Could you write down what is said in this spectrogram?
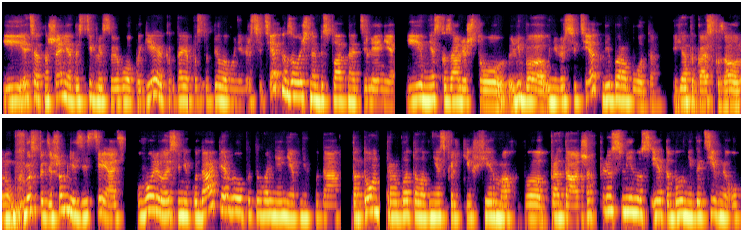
И эти отношения достигли своего апогея, когда я поступила в университет на заочное бесплатное отделение. И мне сказали, что либо университет, либо работа. И я такая сказала, ну, господи, что мне здесь терять? Уволилась в никуда, первый опыт увольнения в никуда. Потом проработала в нескольких фирмах в продажах плюс-минус, и это был негативный опыт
